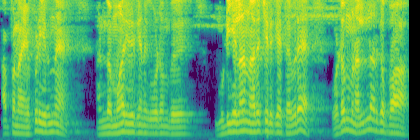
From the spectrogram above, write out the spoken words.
அப்ப நான் எப்படி இருந்தேன்? அந்த மாதிரி இருக்கு எனக்கு உடம்பு. முடியெல்லாம் நரைச்சிருக்கே தவிர உடம்பு நல்லா இருக்கப்பா.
